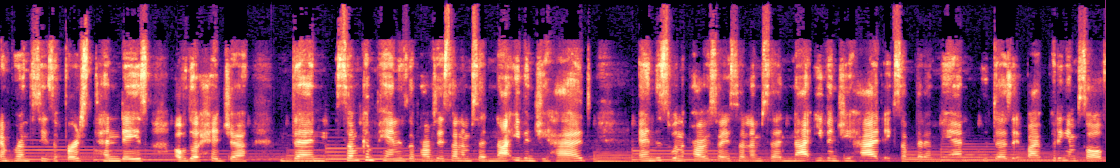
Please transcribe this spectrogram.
in parentheses the first 10 days of the Hijjah then some companions of the Prophet ﷺ said, not even jihad. And this is when the Prophet ﷺ said, not even jihad, except that a man who does it by putting himself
